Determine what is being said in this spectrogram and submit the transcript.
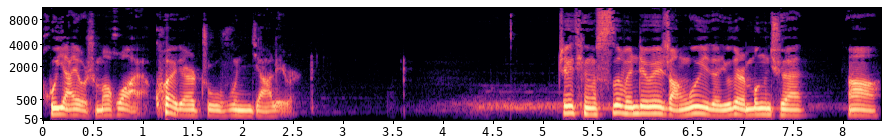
回家有什么话呀？快点嘱咐你家里边。”这挺斯文这位掌柜的有点蒙圈啊，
